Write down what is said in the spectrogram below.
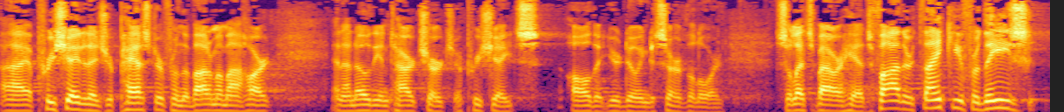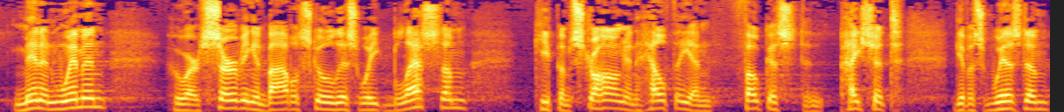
I appreciate it as your pastor from the bottom of my heart. And I know the entire church appreciates all that you're doing to serve the Lord. So let's bow our heads. Father, thank you for these men and women who are serving in Bible school this week. Bless them. Keep them strong and healthy and focused and patient. Give us wisdom.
